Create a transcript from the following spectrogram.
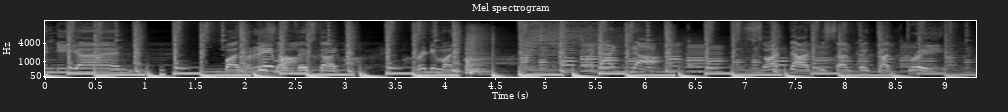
Indian Patrisa Vekat Freddy Manti Madanda Sodat Misan 3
